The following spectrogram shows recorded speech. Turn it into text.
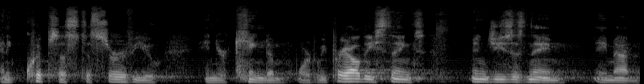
and equips us to serve you in your kingdom, Lord. We pray all these things in Jesus' name. Amen.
